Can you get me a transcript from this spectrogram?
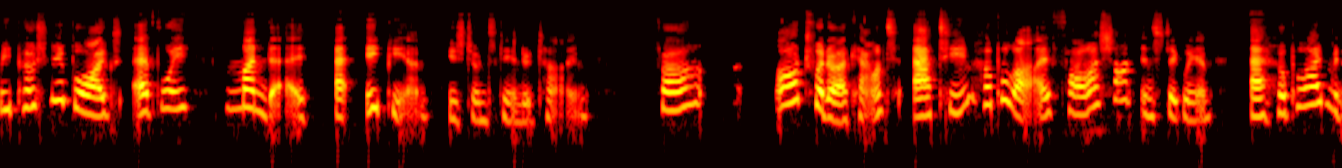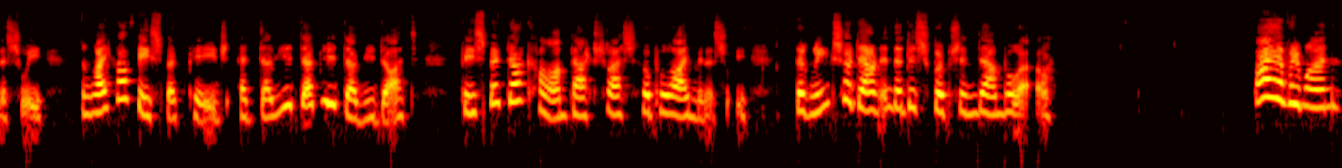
We post new blogs every Monday at 8 p.m. Eastern Standard Time. For our Twitter account at Team Hope Alive, follow us on Instagram at Hope Alive Ministry and like our Facebook page at www.facebook.com backslash Hope Alive Ministry. The links are down in the description down below. Bye everyone!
